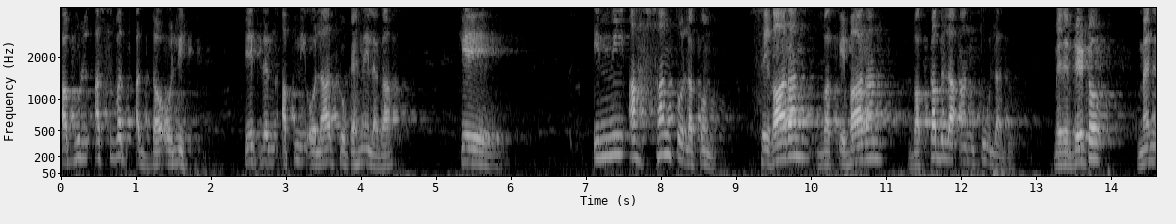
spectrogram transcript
ابو الاسود الدولی ایک دن اپنی اولاد کو کہنے لگا کہ انی احسن تو لکم سگارن و کبارن و قبل ان تولدو میرے بیٹو، میں نے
